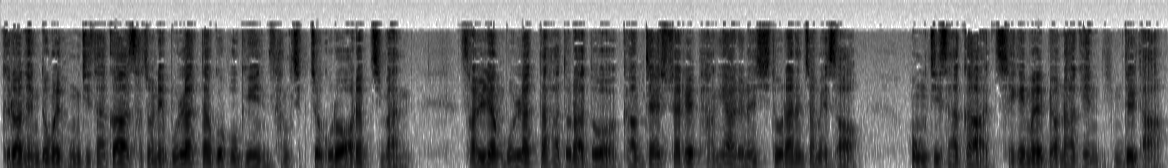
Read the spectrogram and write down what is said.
그런 행동을 홍 지사가 사전에 몰랐다고 보긴 상식적으로 어렵지만 설령 몰랐다 하더라도 검찰 수사를 방해하려는 시도라는 점에서 홍 지사가 책임을 면하긴 힘들다.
